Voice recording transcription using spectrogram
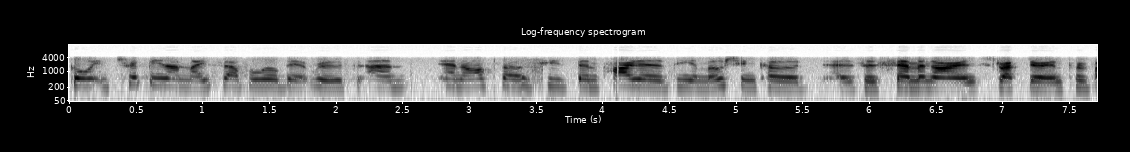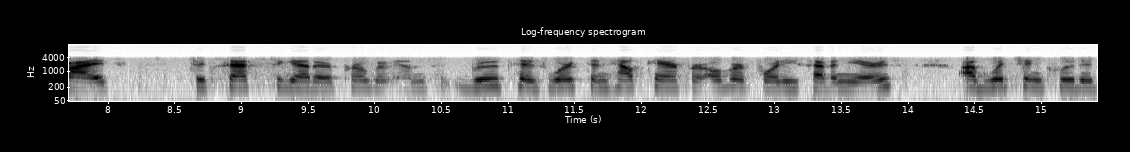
going tripping on myself a little bit, Ruth. Um, and also, she's been part of the Emotion Code as a seminar instructor and provides Success Together programs. Ruth has worked in healthcare for over 47 years, of which included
